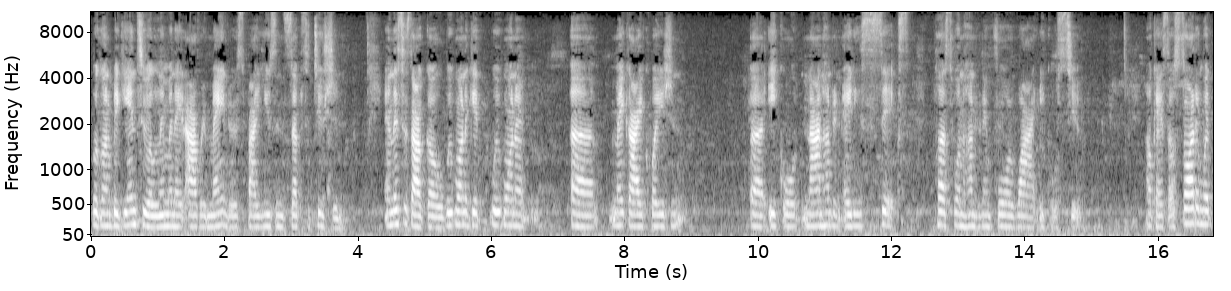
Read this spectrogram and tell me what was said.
we're going to begin to eliminate our remainders by using substitution. And this is our goal. We want to get, we want to uh, make our equation uh, equal 986 plus 104y equals 2. Okay, so starting with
